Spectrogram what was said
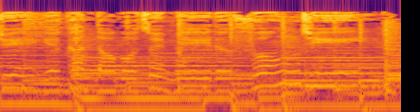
也看到过最美的风景。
